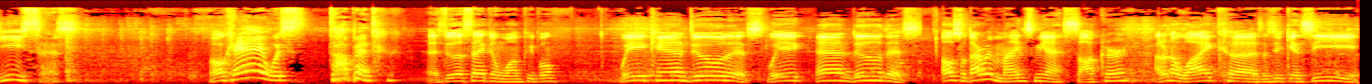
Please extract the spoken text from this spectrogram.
Jesus. Okay, we stop it. Let's do the second one, people. We can do this. We can do this. Also, that reminds me of soccer. I don't know why, cause as you can see,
